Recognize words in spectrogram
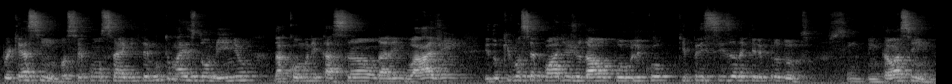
Porque assim, você consegue ter muito mais domínio da comunicação, da linguagem e do que você pode ajudar o público que precisa daquele produto. Sim. Então, assim,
